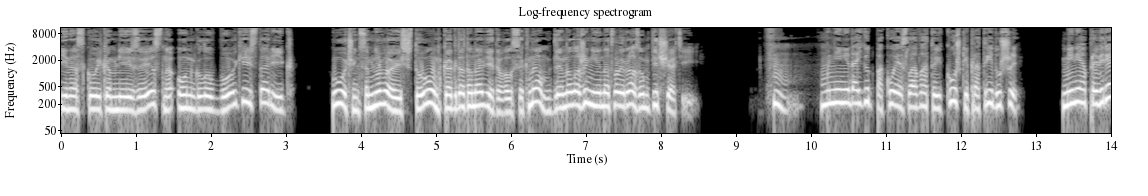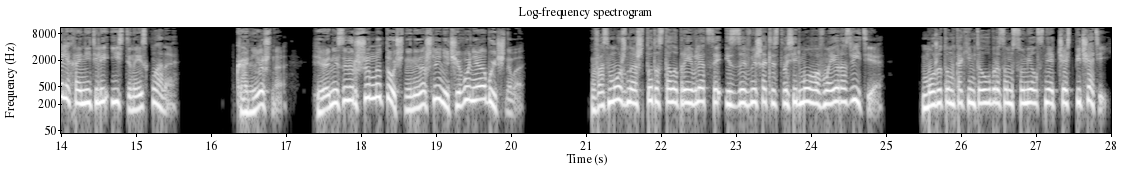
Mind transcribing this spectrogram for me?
И насколько мне известно, он глубокий старик. Очень сомневаюсь, что он когда-то наведывался к нам для наложения на твой разум печатей. Хм, мне не дают покоя слова той кошки про три души. Меня проверяли хранители истины из клана. Конечно, и они совершенно точно не нашли ничего необычного. Возможно, что-то стало проявляться из-за вмешательства седьмого в мое развитие. Может, он каким-то образом сумел снять часть печатей.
